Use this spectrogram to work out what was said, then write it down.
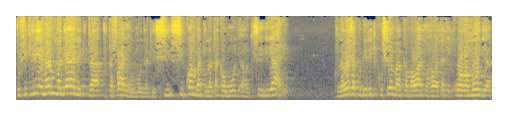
tufikirie namna gani tuta, tutafanya umoja, lakini si, si kwamba tunataka umoja, si hiari tunaweza kudiriki kusema kama watu hawataki kuwa wamoja,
